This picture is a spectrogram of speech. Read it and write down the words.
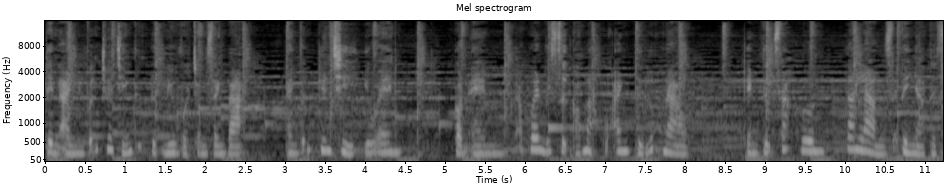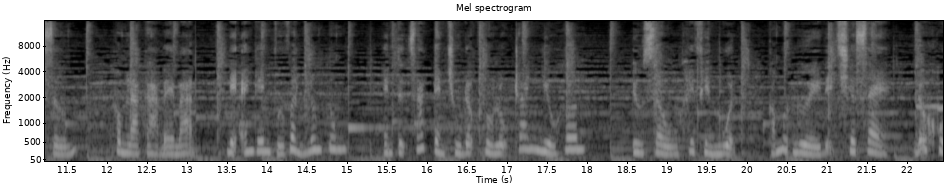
tên anh vẫn chưa chính thức được lưu vào trong danh bạ. Anh vẫn kiên trì yêu em. Còn em đã quen với sự có mặt của anh từ lúc nào? Em tự giác hơn, tan làm sẽ về nhà thật sớm không là cả bè bạn, để anh ghen vớ vẩn lung tung. Em tự giác kèm chủ động thổ lộ cho anh nhiều hơn. Yêu sầu hay phiền muộn, có một người để chia sẻ, đỡ khổ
